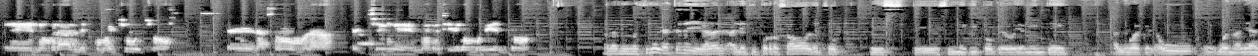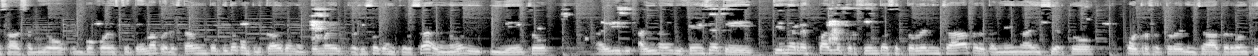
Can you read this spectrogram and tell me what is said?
eh, los grandes como el Chucho, eh, la Sombra, el Chengue me recibieron muy bien todos. Ahora, me imagino que antes de llegar al, equipo rosado, de hecho, este, es un equipo que obviamente, al igual que la U, eh, bueno, Alianza ha salido un poco de este tema, pero está un poquito complicado con el tema del proceso concursal, ¿no? Y, y de hecho, hay, hay una dirigencia que tiene respaldo por cierto sector de la pero también hay cierto otro sector de la perdón, que,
